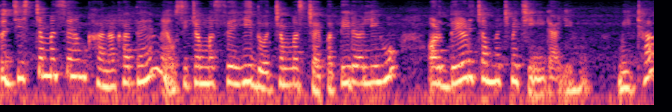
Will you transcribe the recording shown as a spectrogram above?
तो जिस चम्मच से हम खाना खाते हैं, मैं उसी चम्मच से ही दो चम्मच चाय पत्ती डाली हूँ और डेढ़ चम्मच में चीनी डाली हूँ। मीठा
